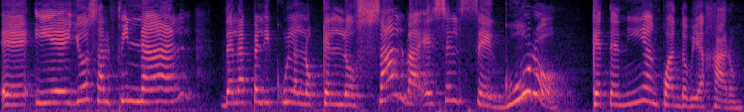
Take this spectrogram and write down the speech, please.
Eh, y ellos al final de la película lo que los salva es el seguro que tenían cuando viajaron.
